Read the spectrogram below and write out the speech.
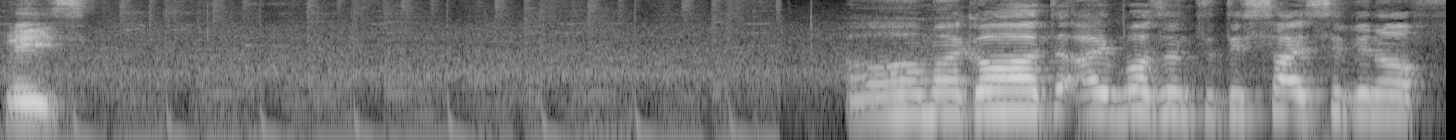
Please. Oh my god, I wasn't decisive enough.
